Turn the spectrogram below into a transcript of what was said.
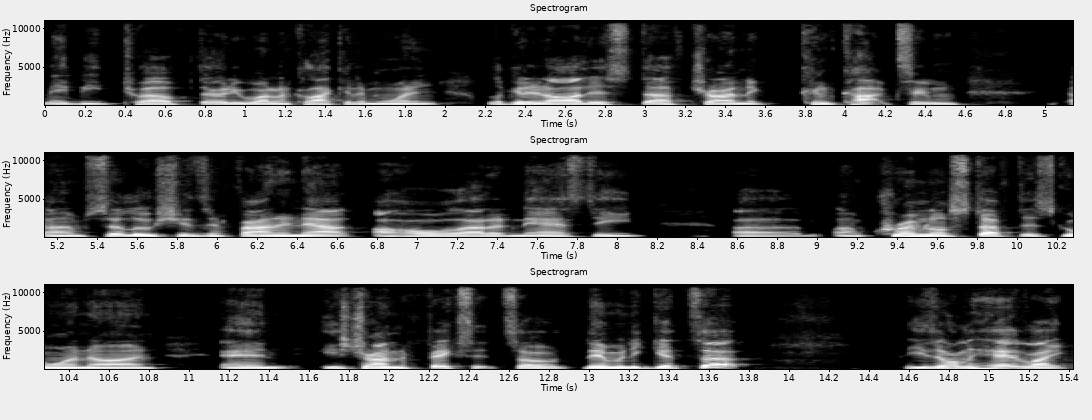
maybe 12 30 1 o'clock in the morning looking at all this stuff trying to concoct some um, solutions and finding out a whole lot of nasty um, um, criminal stuff that's going on and he's trying to fix it so then when he gets up he's only had like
